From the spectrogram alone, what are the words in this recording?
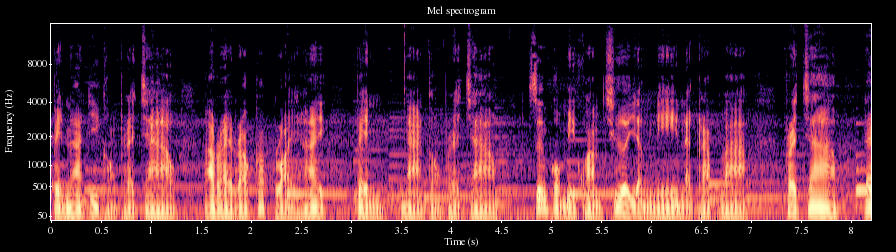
เป็นหน้าที่ของพระเจ้า อะไรเราก็ปล่อยให้เป็นงานของพระเจ้า ซึ่งผมมีความเชื่ออย่างนี้นะครับว่า พระเจ้าได้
